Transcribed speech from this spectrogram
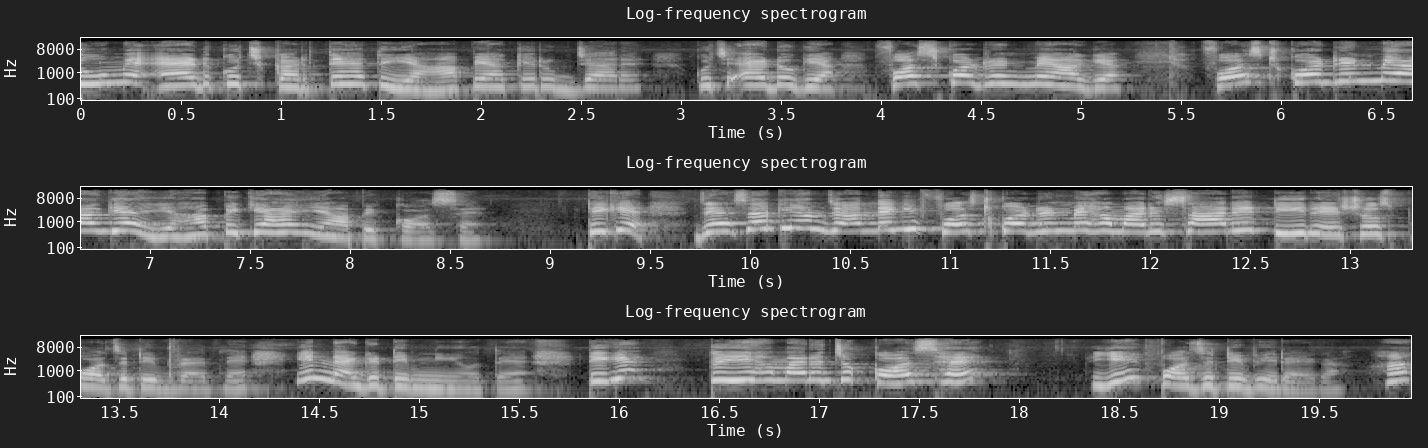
2 में ऐड कुछ करते हैं तो यहाँ पे आके रुक जा रहा है। कुछ ऐड हो गया। फ़र्स्ट क्वाड्रेंट में आ गया। फ़र्स्ट क्वाड्रेंट में आ गया। यहाँ पे क्या है, यहाँ पे कॉस है। ठीक है? जैसा कि हम जानते हैं कि फ़र्स्ट क्वाड्रेंट में हमारे सारे टी रेशोज पॉजिटिव रहते हैं, ये नेगेटिव नहीं होते हैं। ठीक है? तो ये हमारा जो कॉस है, ये पॉजिटिव ही रहेगा। हाँ?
